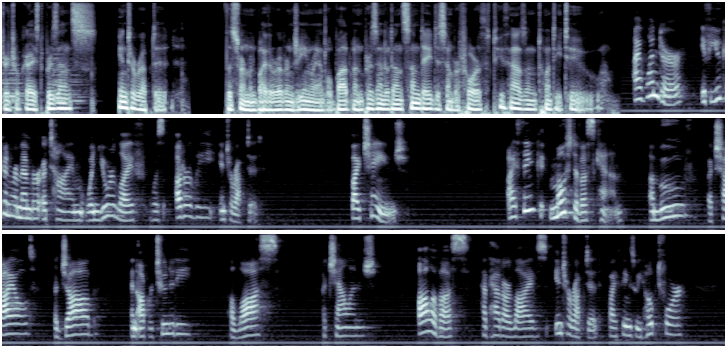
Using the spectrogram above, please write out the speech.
Church of Christ presents Interrupted. The sermon by the Reverend Jeanne Randall-Bodman presented on Sunday, December 4th, 2022. I wonder if you can remember a time when your life was utterly interrupted by change. I think most of us can. A move, a child, a job, an opportunity, a loss, a challenge. All of us have had our lives interrupted by things we hoped for,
